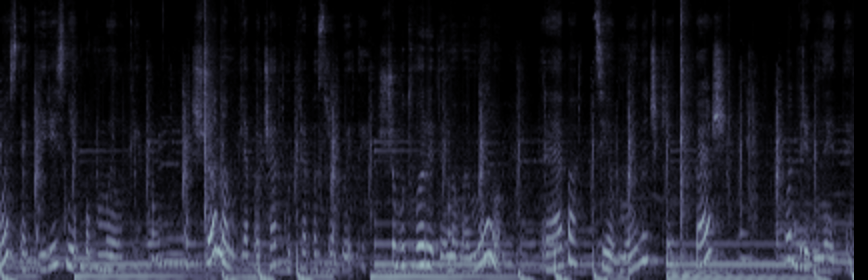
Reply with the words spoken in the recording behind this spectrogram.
ось такі різні обмилки. Що нам для початку треба зробити? Щоб утворити нове мило, треба ці обмилочки перш подрібнити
